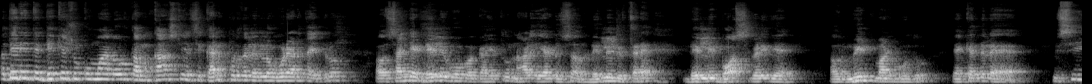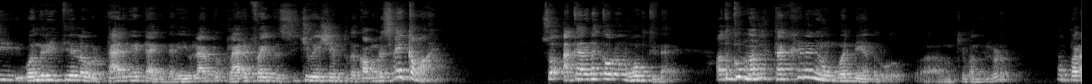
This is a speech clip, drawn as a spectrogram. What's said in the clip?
ಅದೇ ರೀತಿ ಡಿ ಕೆ ಶಿವಕುಮಾರ್ ಅವರು ತಮ್ಮ ಕಾನ್ಸ್ಟಿಟ್ಯೂನ್ಸಿ ಕನಕಪುರದಲ್ಲೆಲ್ಲ ಓಡಾಡ್ತಾ ಇದ್ರು. ಅವ್ರು ಸಂಜೆ ಡೆಲ್ಲಿಗೆ ಹೋಗಬೇಕಾಯಿತು, ನಾಳೆ ಎರಡು ದಿವಸ ಅವ್ರು ಡೆಲ್ಲಿಲಿ ಇರ್ತಾರೆ. ಡೆಲ್ಲಿ ಬಾಸ್ಗಳಿಗೆ ಅವ್ರು ಮೀಟ್ ಮಾಡ್ಬೋದು. ಯಾಕೆಂದರೆ ಸಿ ಒಂದು ರೀತಿಯಲ್ಲಿ ಅವರು ಟಾರ್ಗೆಟ್ ಆಗಿದ್ದಾರೆ. You have to clarify the situation to the Congress high command so ಆ ಕಾರಣಕ್ಕೆ ಅವರು ಹೋಗ್ತಿದ್ದಾರೆ. ಅದಕ್ಕೂ ಮೊದಲು ತಕ್ಷಣ ನೀವು ಬನ್ನಿ ಅಂದರು. ಮುಖ್ಯಮಂತ್ರಿಗಳು, ಪರ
